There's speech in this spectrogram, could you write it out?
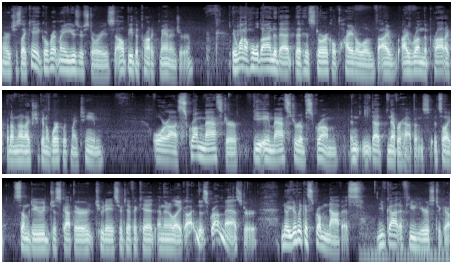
or just like, hey, go write my user stories. I'll be the product manager they want to hold on to that that historical title of I, I run the product, but I'm not actually going to work with my team. Or uh, Scrum Master, be a master of Scrum, and that never happens. It's like some dude just got their two day certificate, and they're like, I'm the Scrum Master. No, you're like a Scrum novice. You've got a few years to go.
